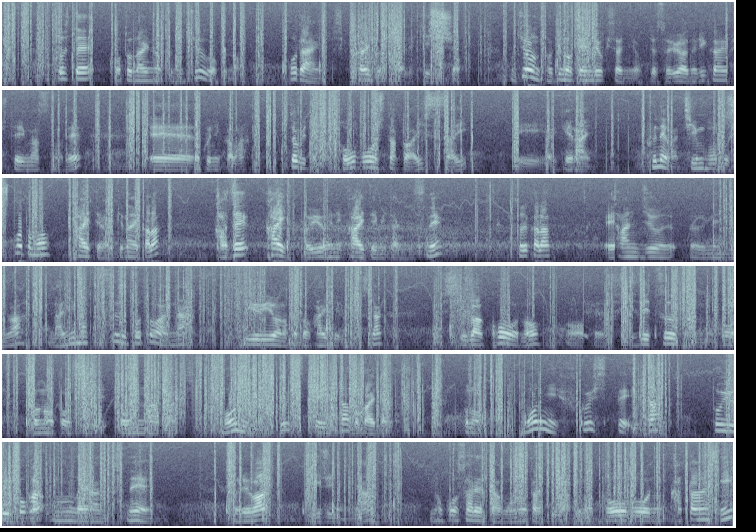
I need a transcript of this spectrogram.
そしてお隣の国中国の古代のしっかりとした歴史書もちろん時の権力者によってそれは塗り替えをしていますので、えー、国から人々が逃亡したとは一切、えー、いけない。船が沈没したことも書いてはいけないから風海というふうに書いてみたりですね。それから30年には何もすることはなというようなことを書いているんですが芝公の史実館の方その年女たち門に服していたと書いてあります。この門に服していたというこが問題なんですね。それは美人や残された者たちがこの逃亡に加担し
